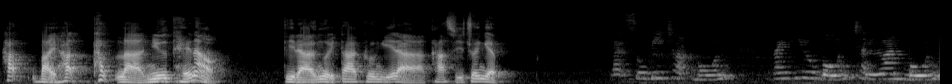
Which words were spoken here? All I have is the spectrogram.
hát bài hát thật là như thế nào? Thì là người ta cứ nghĩ là ca sĩ chuyên nghiệp. Bạn Subi chọn 4 Anh Hưu 4, Trần Loan 4,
